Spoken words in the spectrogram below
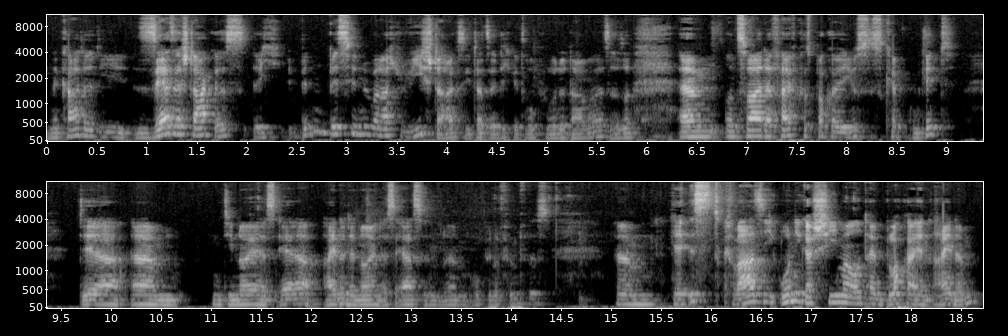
Eine Karte, die sehr, sehr stark ist. Ich bin ein bisschen überrascht, wie stark sie tatsächlich gedruckt wurde damals. Also, ähm, und zwar der Five-Cost-Blocker Uses Captain Kit, der ähm, die neue SR, eine der neuen SRs in ähm, OP05 ist. Ähm, er ist quasi Onigashima und ein Blocker in einem.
